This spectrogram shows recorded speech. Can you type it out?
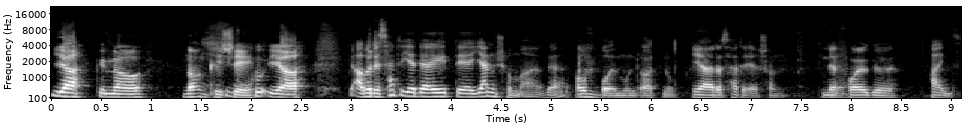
Ja, genau. Noch ein Klischee. Ja, aber das hatte ja der, der Jan schon mal, gell? Aufräumen und Ordnung. Ja, das hatte er schon. In der Ja. Folge. Eins.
